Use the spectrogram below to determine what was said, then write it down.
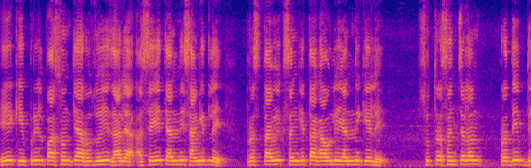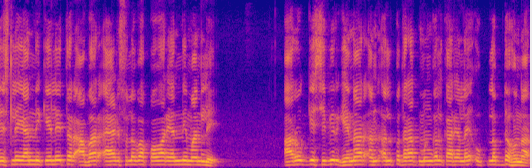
एक एप्रिलपासून त्या रुजूही झाल्या असेही त्यांनी सांगितले. प्रस्ताविक संगीता गावली यांनी केले. सूत्रसंचलन प्रदीप देशले यांनी केले तर आभार ॲड सुलभा पवार यांनी मानले. आरोग्य शिबिर घेणार आणि अल्पदरात मंगल कार्यालय उपलब्ध होणार.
